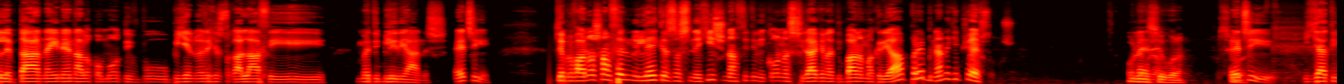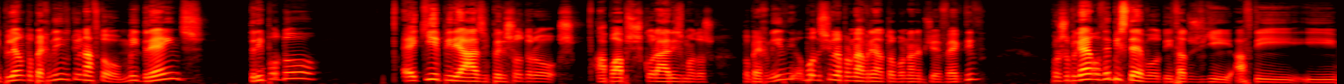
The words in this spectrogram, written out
λεπτά να είναι ένα locomotive που πηγαίνει έρχεται στο καλάθι με την πλήρη άνεση. Έτσι. Και προφανώς, αν θέλουν οι Lakers να συνεχίσουν αυτή την εικόνα σειρά και να την πάνε μακριά, πρέπει να είναι και πιο εύστοχος. Ναι, σίγουρα. σίγουρα. Έτσι. Γιατί πλέον το παιχνίδι του είναι αυτό. Mid-range, τρίποντο. Εκεί επηρεάζει περισσότερο σ- από άψη σκοραρίσματος το παιχνίδι. Οπότε σίγουρα πρέπει να βρει έναν τρόπο να είναι πιο effective. Προσωπικά, εγώ δεν πιστεύω ότι θα τους βγει αυτή η,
